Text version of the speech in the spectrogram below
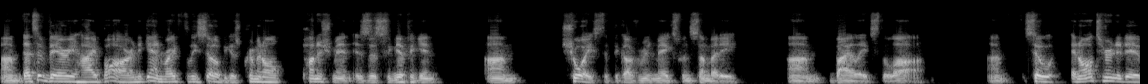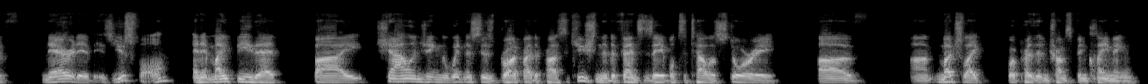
Um, that's a very high bar. And again, rightfully so, because criminal punishment is a significant um, choice that the government makes when somebody um, violates the law. Um, so an alternative narrative is useful. And it might be that by challenging the witnesses brought by the prosecution, the defense is able to tell a story of um, much like what President Trump's been claiming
